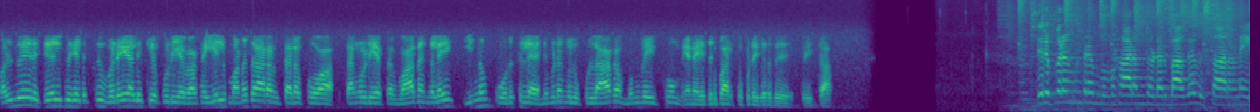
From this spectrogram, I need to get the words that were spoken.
பல்வேறு கேள்விகளுக்கு விடையளிக்கக்கூடிய வகையில் மனுதாரர் தரப்பு தங்களுடைய வாதங்களை இன்னும் ஒரு சில நிமிடங்களுக்குள்ளாக முன்வைக்கும் என எதிர்பார்க்கப்படுகிறது பிரீதா. திருப்பரங்குன்றம் விவகாரம் தொடர்பாக விசாரணை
